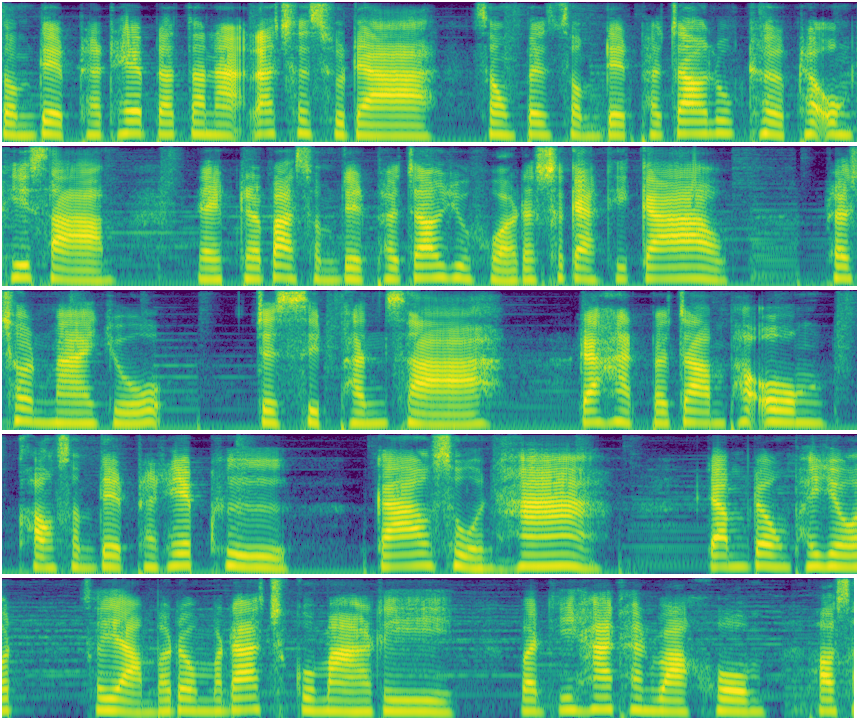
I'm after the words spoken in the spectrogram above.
สมเด็จพระเทพรัตนราชสุดา ทรงเป็นสมเด็จพระเจ้าลูกเธอพระองค์ที่3ในพระบาทสมเด็จพระเจ้าอยู่หัวรัชกาลที่ 9 พระชนมายุ 70พรรษา รหัสประจำพระองค์ของสมเด็จพระเทพคือ 905 ดำรงพยศ สยามบรมราชกุมารี วันที่ 5 ธันวาคม พศ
